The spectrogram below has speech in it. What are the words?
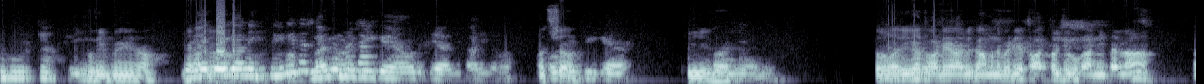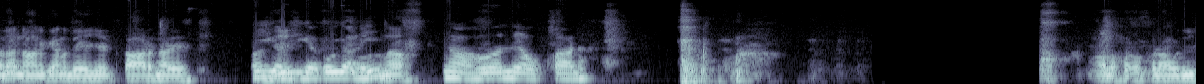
ਹੋਰ ਕੀ ਠੀਕ ਤੁਸੀਂ ਪੀਣੀ ਤਾਂ ਨਹੀਂ ਕੋਈ ਗੱਲ ਨਹੀਂ ਮੈਂ ਵੀ ਹੁਣੇ ਪੀ ਕੇ ਆਇਆ ਉਹ ਤੇ ਗਿਆ ਸੀ ਤਾਰੀ ਕਰੋ ਅੱਛਾ। ਪੀ ਕੇ ਆਇਆ। ਠੀਕ ਹੈ ਹਾਂਜੀ ਹਾਂਜੀ। ਚਲੋ ਵਧੀਆ ਤੁਹਾਡੇ ਵਾਲਾ ਵੀ ਕੰਮ ਨਿਬੜਿਆ ਤੁਹਾਡੇ ਤੋਂ ਸ਼ੁਰੂ ਕਰਨੀ ਪਹਿਲਾਂ। ਪਹਿਲਾਂ ਨਾਨਕਿਆਂ ਨੂੰ ਦੇ ਜੇ ਕਾਰਡ ਨਾਲੇ। ਠੀਕ ਹੈ ਠੀਕ ਹੈ ਕੋਈ ਗੱਲ ਨਹੀਂ ਨਾ। ਆਹੋ ਲਿਆਓ ਕਾਰਡ। ਆਲੋ ਫੜੋ ਫੜਾਓ ਜੀ।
